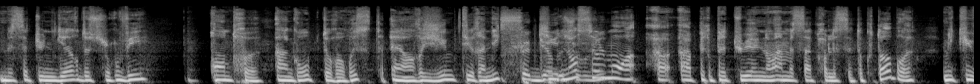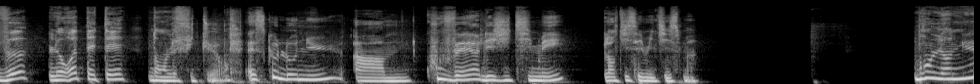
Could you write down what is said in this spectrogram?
mais c'est une guerre de survie contre un groupe terroriste et un régime tyrannique qui non seulement a, perpétué un massacre le 7 octobre, mais qui veut le répéter dans le futur. Est-ce que l'ONU a couvert, légitimé l'antisémitisme? Bon, l'ONU,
